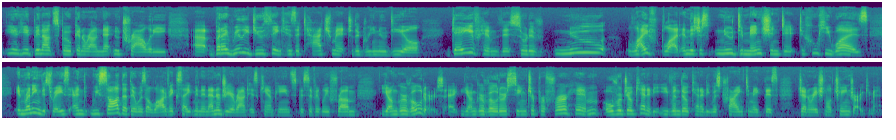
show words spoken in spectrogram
You know, he had been outspoken around net neutrality, uh, but I really do think his attachment to the Green New Deal gave him this sort of new lifeblood and this just new dimension to, to who he was in running this race. And we saw that there was a lot of excitement and energy around his campaign, specifically from younger voters. Uh, younger voters seemed to prefer him over Joe Kennedy, even though Kennedy was trying to make this generational change argument.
